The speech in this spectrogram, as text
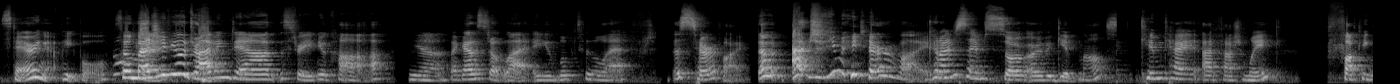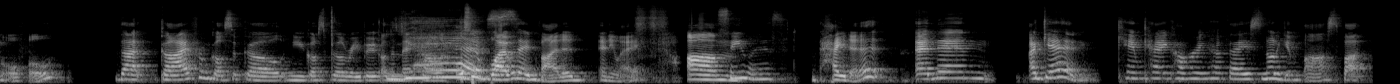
staring at people. So imagine if you were driving down the street in your car, Yeah. like at a stoplight, and you look to the left. That's terrifying. That would actually be terrifying. Can I just say I'm so over Gimp masks? Kim K at Fashion Week, fucking awful. that guy from Gossip Girl, new Gossip Girl reboot on the Met Gala. Also, why were they invited anyway? Um, C list. hate it. And then again, Kim K covering her face, not a gimp mask, but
